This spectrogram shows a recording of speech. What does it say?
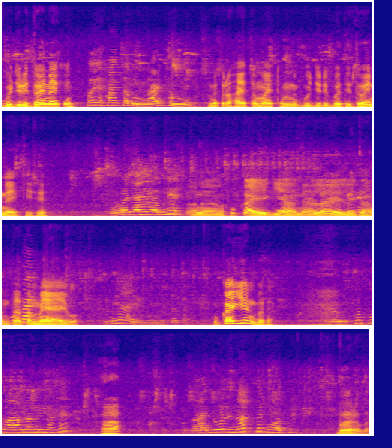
ગુજરી ધોઈ નાખી? ને મિત્રો હાય તો માઠમની ગુજરી બધી ધોઈ નાખી છે. અને સુકાઈ ગયા ને લઈ લીધા ને તાતા મેં આવ્યો. મેં આવ્યું તતા. સુકાઈ ગયા ને બધા? હે? ને બરોબર.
